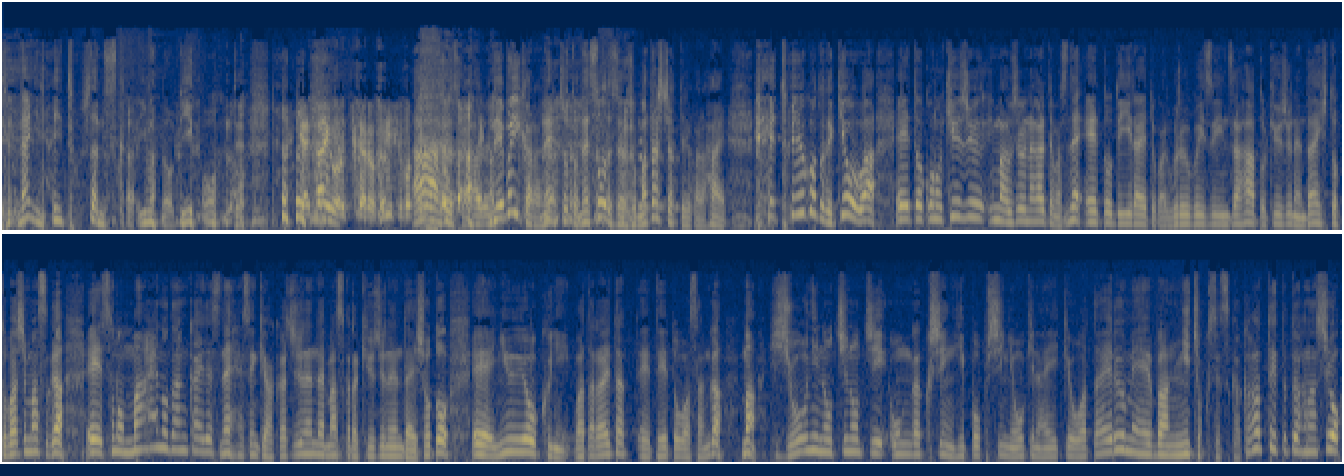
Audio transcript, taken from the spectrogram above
何 何どうしたんですか？今のビヨーンって。いや、最後の力を振り絞ってああ、そうですか。眠いからね。ちょっとね、そうですよ。待たしちゃってるから。はい。え ということで、今日は、えっ、と、この90、今、後ろに流れてますね。えっ、と、D ライトからグルーブイズインザハート90年代ヒット飛ばしますが、えーその前の段階ですね。1980年代末から90年代初頭、えーニューヨークに渡られた、えー、テイ・トウワさんが、まあ、非常に後々音楽シーン、ヒップホップシーンに大きな影響を与える名盤に直接関わっていたという話を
